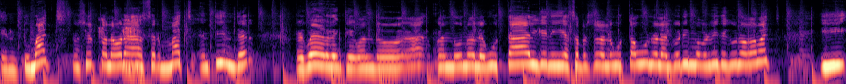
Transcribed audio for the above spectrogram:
en tu match, ¿no es cierto? A la hora de hacer match en Tinder, recuerden que cuando, ah, cuando uno le gusta a alguien y a esa persona le gusta a uno, el algoritmo permite que uno haga match y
